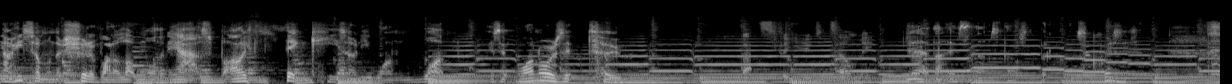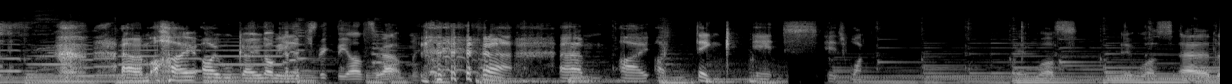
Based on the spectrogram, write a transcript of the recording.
Now he's someone that should have won a lot more than he has, but I think he's only won one. Is it one or is it two? That's for you to tell me. Yeah, that is that's that's the, that's the quizzes. um, I I will go You're not going to trick the answer out of me. um, I I think it's it's one. It was. It was. Uh, the,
